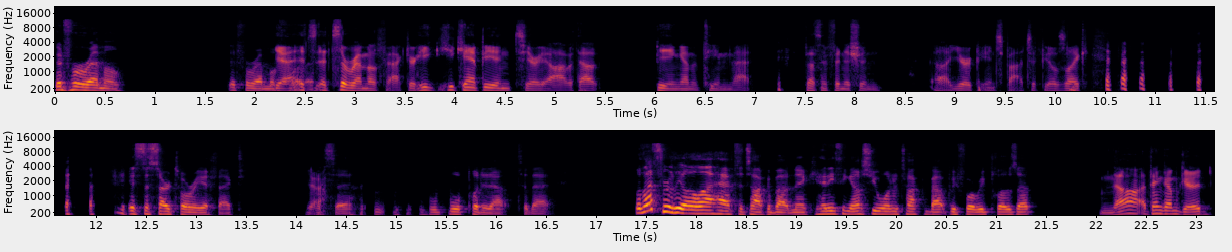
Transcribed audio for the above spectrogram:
good for Remo. Good for Remo. Yeah, it's it's the Remo factor. He he can't be in Serie A without being on a team that doesn't finish in uh, European spots. It feels like it's the Sartori effect. Yeah, uh, we'll we'll put it out to that. Well, that's really all I have to talk about, Nick. Anything else you want to talk about before we close up? No, I think I'm good.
